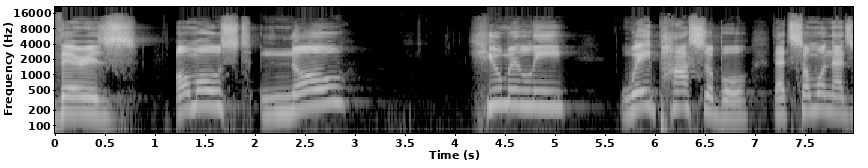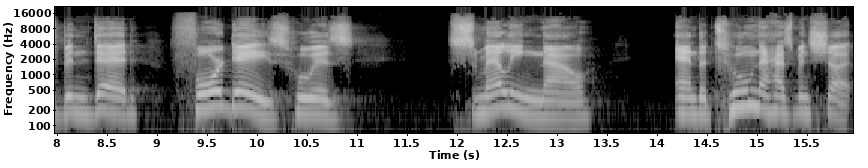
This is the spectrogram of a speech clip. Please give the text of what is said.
There is almost no humanly way possible that someone that's been dead four days who is smelling now and the tomb that has been shut,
